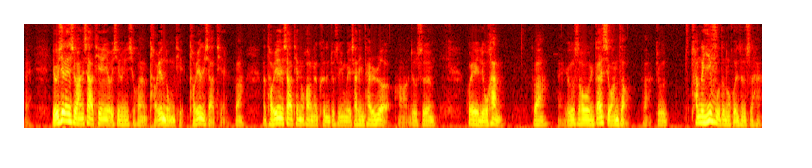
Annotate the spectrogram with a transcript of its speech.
哎，有一些人喜欢夏天，有一些人喜欢讨厌冬天，讨厌夏天，是吧？那讨厌夏天的话呢，可能就是因为夏天太热了啊，就是会流汗，是吧？哎，有的时候你刚洗完澡，是吧？就穿个衣服都能浑身是汗，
